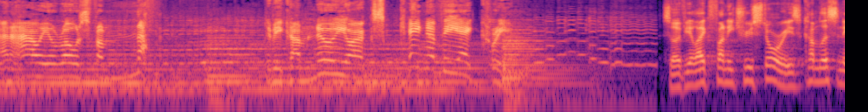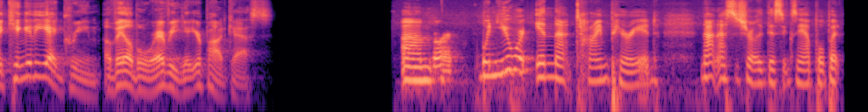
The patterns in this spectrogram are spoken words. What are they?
and how he rose from nothing to become New York's King of the Egg Cream. So if you like funny true stories, come listen to King of the Egg Cream, available wherever you get your podcasts. Um, when you were in that time period, not necessarily this example, but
